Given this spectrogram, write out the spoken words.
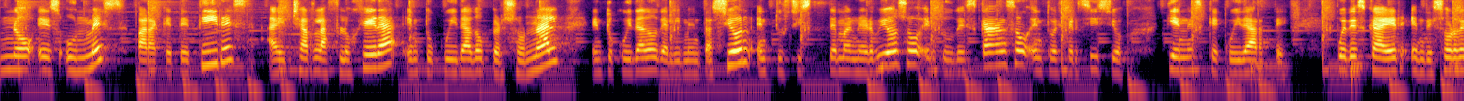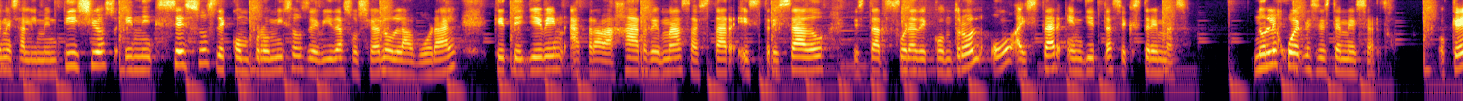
no es un mes para que te tires a echar la flojera en tu cuidado personal, en tu cuidado de alimentación, en tu sistema nervioso, en tu descanso, en tu ejercicio. Tienes que cuidarte. Puedes caer en desórdenes alimenticios, en excesos de compromisos de vida social o laboral que te lleven a trabajar de más, a estar estresado, estar fuera de control o a estar en dietas extremas. No le juegues este mes, cerdo. ¿Ok?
